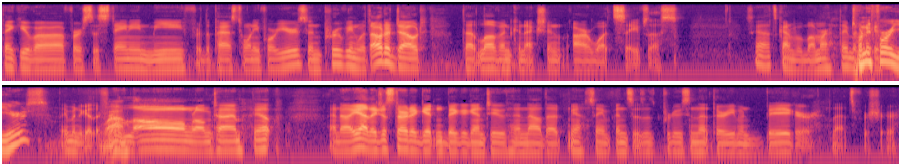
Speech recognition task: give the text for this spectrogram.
Thank you uh, for sustaining me for the past 24 years and proving without a doubt that love and connection are what saves us. So yeah, that's kind of a bummer. They've been 24 years? They've been together for a long, long time. Yep. And uh, yeah, they just started getting big again too. And now that yeah, St. Vincent's is producing that, they're even bigger. That's for sure.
